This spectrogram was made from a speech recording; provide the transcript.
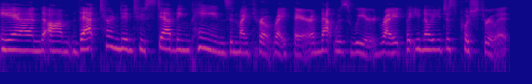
And um, that turned into stabbing pains in my throat right there. And that was weird, right? But you know, you just push through it.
